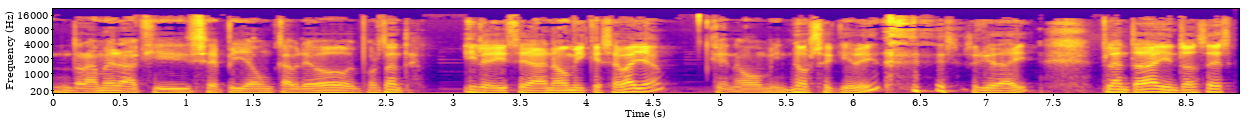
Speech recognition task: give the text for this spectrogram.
Dramer aquí se pilla un cabreo importante. Y le dice a Naomi que se vaya, que Naomi no se quiere ir, se queda ahí, plantada, y entonces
